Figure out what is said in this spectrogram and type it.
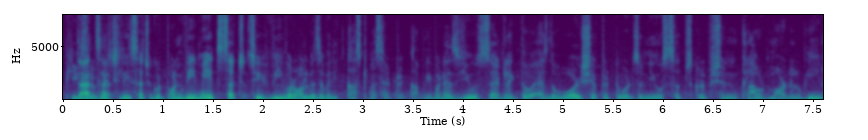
piece That's that. actually such a good point. We made such, see, we were always a very customer-centric company, but as you said, like the, as the world shifted towards a new subscription cloud model, we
